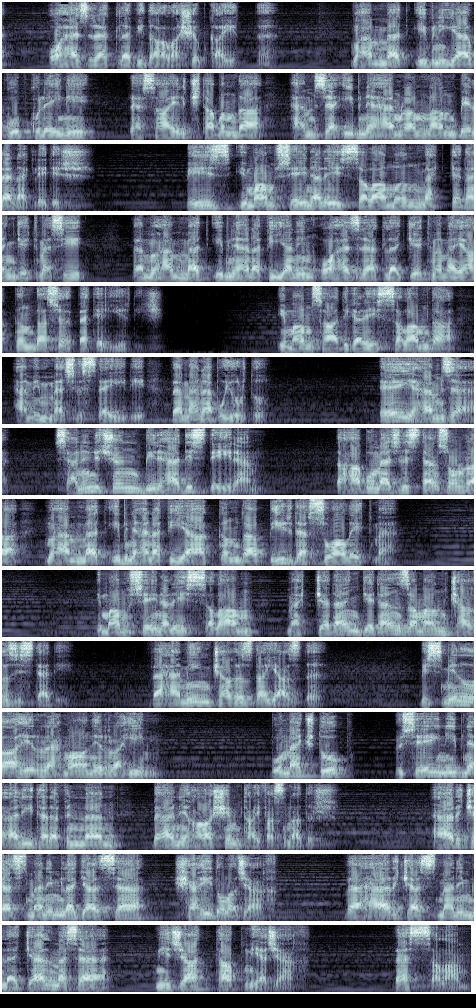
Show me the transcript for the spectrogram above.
o həzrətlə vidalaşıb qayıtdı. Muhammed İbni Yəqub Kuleyni Rəsail kitabında Həmzə İbni Həmrandan belə nəql edir. Biz İmam Hüseyin əleyhissalamın Məkkədən getməsi və Mühəmməd İbni Hənəfiyyənin o həzrətlə getməməyi haqqında söhbət eləyirdik. İmam Sadiq əleyhissalam da həmin məclisdə idi və mənə buyurdu. Ey Həmzə, sənin üçün bir hədis deyirəm. Daha bu məclisdən sonra Mühəmməd İbni Hənəfiyyə haqqında bir də sual etmə. İmam Hüseyin əleyhissalam Məkkədən gedən zaman kağız istədi və həmin kağızda yazdı. Bismillahirrahmanirrahim. Bu məktub Hüseyin İbni Əli tərəfindən Bəni Haşim tayfasınadır. Hər kəs mənimlə gəlsə, şəhid olacaq və hər kəs mənimlə gəlməsə, nicat tapmayacaq. Vəssalam.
